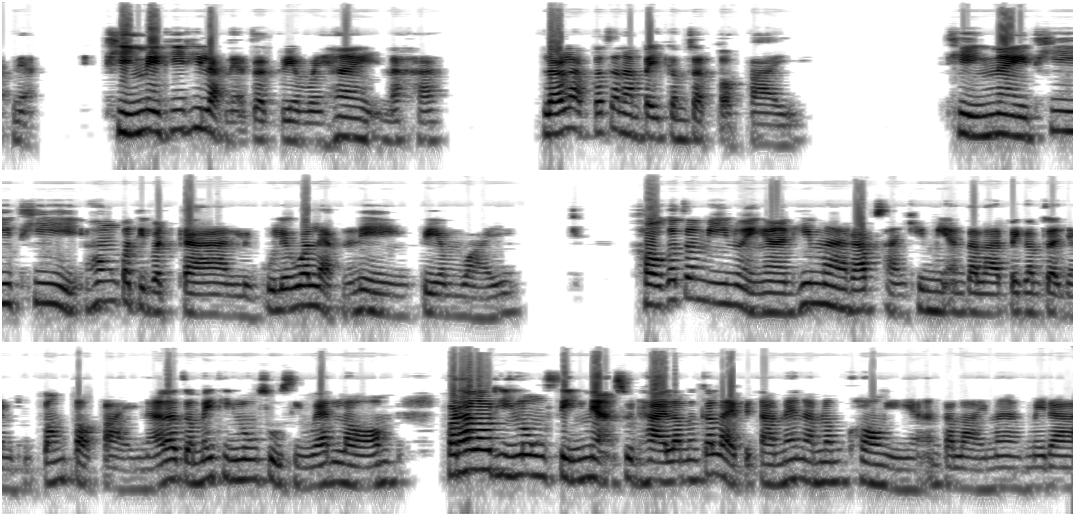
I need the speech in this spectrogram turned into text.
บเนี่ย ทิ้งในที่ที่แลบเนี่ยจัดเตรียมไว้ให้นะคะ แล้วแลบก็จะนำไปกำจัดต่อไป ทิ้งในที่ที่ห้องปฏิบัติการหรือกูเรียกว่าแลบนั่นเองเตรียมไว้ เขาก็จะมีหน่วยงานที่มารับสารเคมีอันตรายไปกำจัดอย่างถูกต้องต่อไปนะ เราจะไม่ทิ้งลงสู่สิ่งแวดล้อม เพราะถ้าเราทิ้งลงซิงค์เนี่ยสุดท้ายแล้วมันก็ไหลไปตามแม่น้ำลำคลองอย่างเงี้ยอันตรายมากไม่ได้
